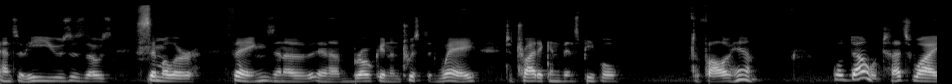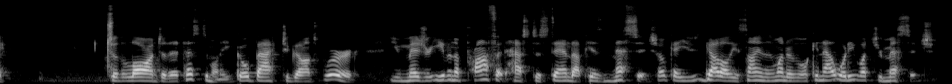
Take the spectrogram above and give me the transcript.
And so he uses those similar things in a, in a broken and twisted way to try to convince people to follow him. Well, don't. That's why to the law and to the testimony, go back to God's word. You measure, even a prophet has to stand up his message. Okay, you got all these signs and wonders. Okay, now what you, what's your message?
